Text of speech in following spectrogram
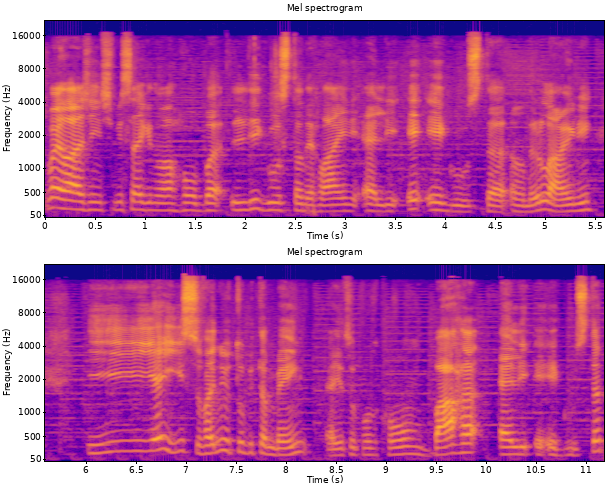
Vai lá, gente, me segue no arroba ligusta, underline, L-E-E Gusta, underline. E é isso, vai no YouTube também, é youtube.com barra Gusta.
